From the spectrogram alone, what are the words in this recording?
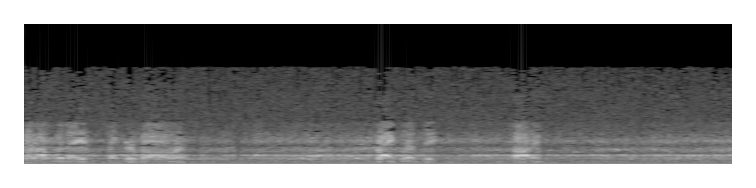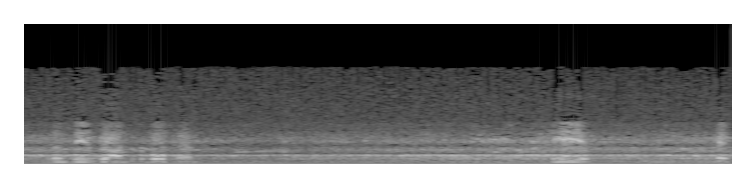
come up with a sinker ball, Frank Linzy taught him since he's gone to the bullpen. He hits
